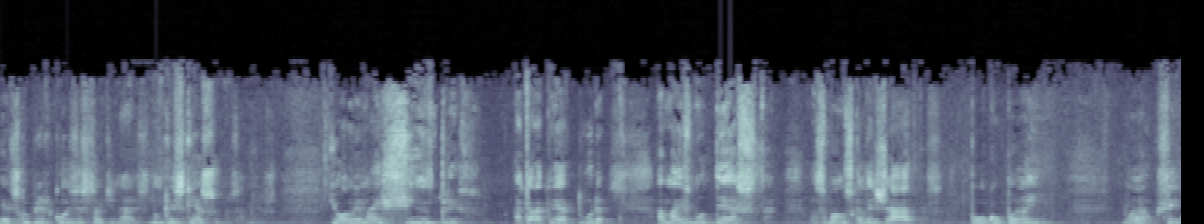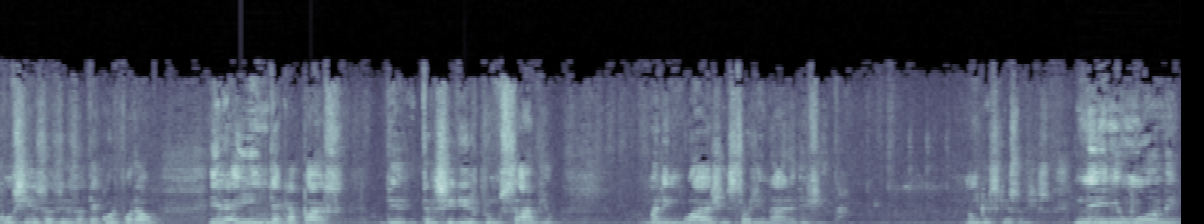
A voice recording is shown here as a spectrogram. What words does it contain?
é descobrir coisas extraordinárias. Nunca esqueçam, meus amigos, que o homem mais simples, aquela criatura a mais modesta, as mãos calejadas, pouco banho, é? sem consciência, às vezes até corporal, ele ainda é capaz de transferir para um sábio uma linguagem extraordinária de vida. Nunca esqueçam disso. Nenhum homem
